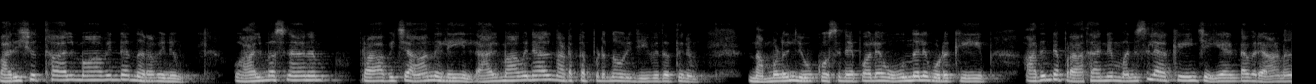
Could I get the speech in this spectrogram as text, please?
പരിശുദ്ധാത്മാവിന്റെ നിറവിനും ആത്മസ്നാനം പ്രാപിച്ച ആ നിലയിൽ ആത്മാവിനാൽ നടത്തപ്പെടുന്ന ഒരു ജീവിതത്തിനും നമ്മളും ലൂക്കോസിനെ പോലെ ഊന്നൽ കൊടുക്കുകയും അതിന്റെ പ്രാധാന്യം മനസ്സിലാക്കുകയും ചെയ്യേണ്ടവരാണ്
